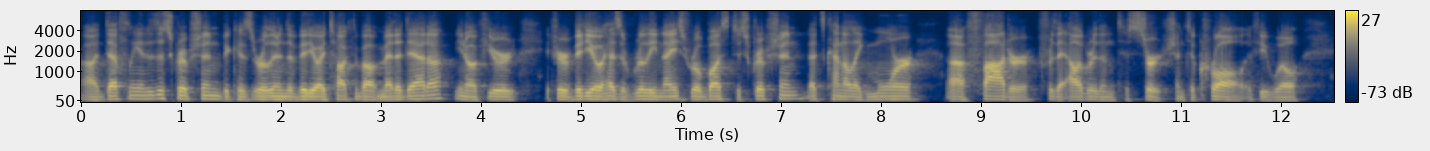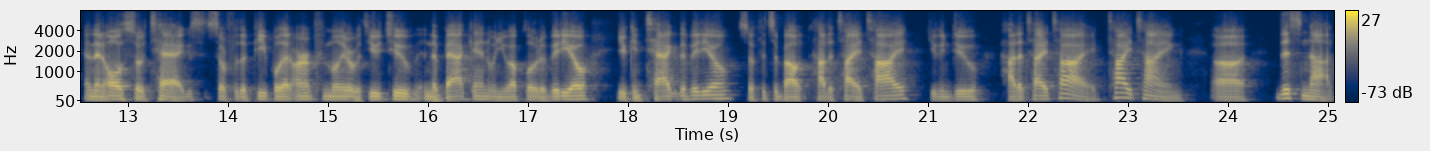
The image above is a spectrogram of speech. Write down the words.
Uh, definitely in the description because earlier in the video I talked about metadata. You know, if your if your video has a really nice robust description, that's kind of like more uh, fodder for the algorithm to search and to crawl, if you will. And then also tags. So for the people that aren't familiar with YouTube in the back end, when you upload a video, you can tag the video. So if it's about how to tie a tie, you can do how to tie a tie, tie tying. Uh, this knot,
